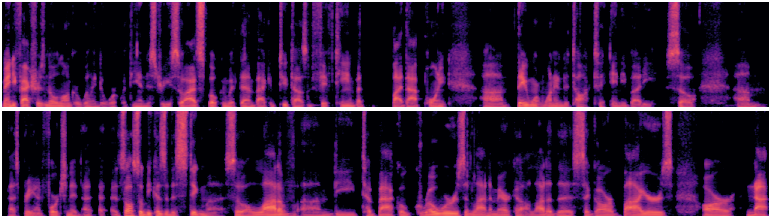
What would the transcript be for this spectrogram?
manufacturer is no longer willing to work with the industry. So I've spoken with them back in 2015, but by that point, um, they weren't wanting to talk to anybody. So um, that's pretty unfortunate. Uh, uh, it's also because of the stigma. So a lot of um, the tobacco growers in Latin America, a lot of the cigar buyers are not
